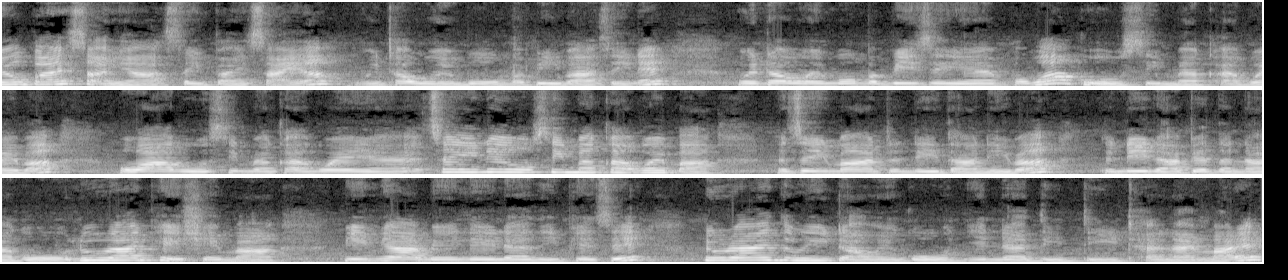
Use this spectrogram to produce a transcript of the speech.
ရုပ်ပိုင်းဆိုင်ရာစိတ်ပိုင်းဆိုင်ရာဝင်ထုတ်ဝင်ဖို့မပြီးပါစေနဲ့ဝင်ထုတ်ဝင်ဖို့မပြီးစေရန်ဘဝကိုစီမံခန့်ခွဲပါဘဝကိုစီမံခန့်ခွဲရန်အချိန်နဲ့ကိုစီမံခန့်ခွဲပါတစ်ချိန်မှာတစ်နေ့သာနေပါတစ်နေ့သာပြဿနာကိုလူတိုင်းဖြေရှင်းပါပြင်းမြပင်လေးလံသည်ဖြစ်စေလူတိုင်းသူ၏တာဝန်ကိုညှဉ်းနှံသည်တည်ထန်နိုင်ပါတယ်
